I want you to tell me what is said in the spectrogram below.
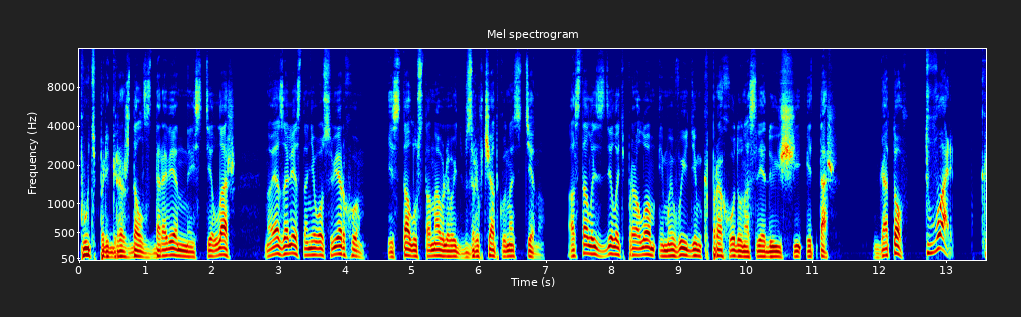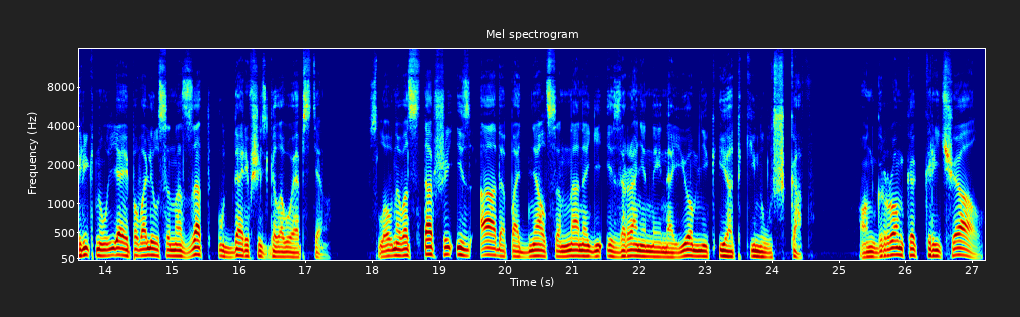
Путь преграждал здоровенный стеллаж, но я залез на него сверху и стал устанавливать взрывчатку на стену. Осталось сделать пролом, и мы выйдем к проходу на следующий этаж. «Готов! Тварь!» — крикнул я и повалился назад, ударившись головой об стену. Словно восставший из ада поднялся на ноги израненный наемник и откинул шкаф. Он громко кричал,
